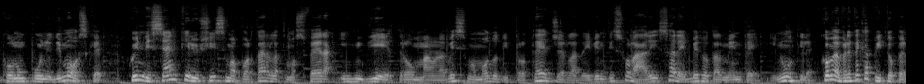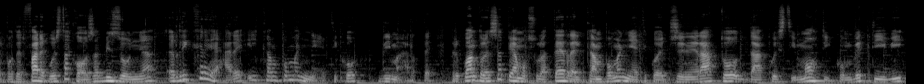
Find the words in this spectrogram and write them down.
con un pugno di mosche. Quindi se anche riuscissimo a portare l'atmosfera indietro, ma non avessimo modo di proteggerla dai venti solari, sarebbe totalmente inutile. Come avrete capito, per poter fare questa cosa bisogna ricreare il campo magnetico di Marte. Per quanto ne sappiamo, sulla Terra il campo magnetico è generato da questi moti convettivi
